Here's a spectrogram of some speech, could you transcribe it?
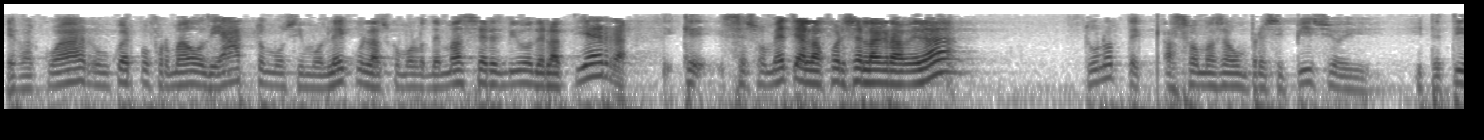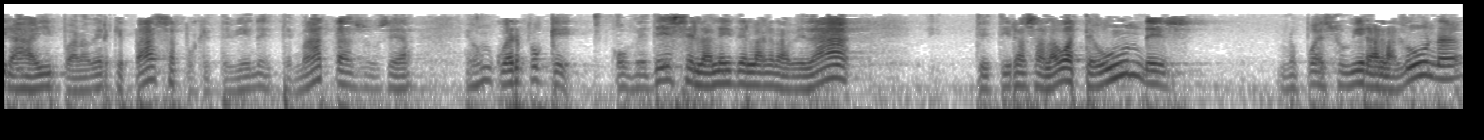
evacuar, un cuerpo formado de átomos y moléculas como los demás seres vivos de la Tierra, que se somete a la fuerza de la gravedad. Tú no te asomas a un precipicio y, y te tiras ahí para ver qué pasa, porque te viene, te matas, o sea, es un cuerpo que obedece la ley de la gravedad, te tiras al agua, te hundes, no puedes subir a la luna,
